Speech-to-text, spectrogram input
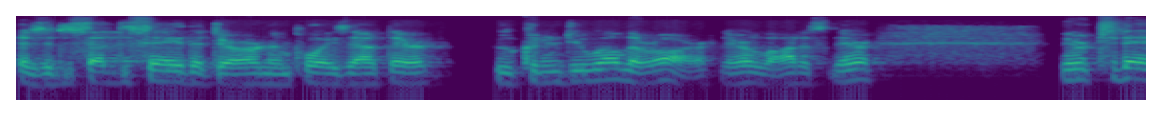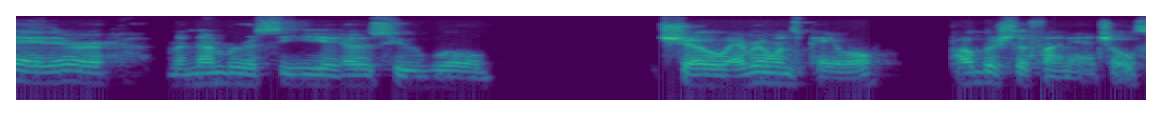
Is it sad to say that there aren't employees out there who couldn't do well? There are. There are a lot of there. There today. There are a number of CEOs who will show everyone's payroll, publish the financials,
